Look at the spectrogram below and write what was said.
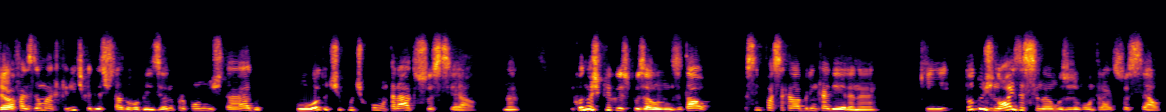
já vai fazer uma crítica desse Estado robesiano propondo um Estado com outro tipo de contrato social, né? E quando eu explico isso para os alunos e tal, eu sempre faço aquela brincadeira, né? Que todos nós assinamos um contrato social,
